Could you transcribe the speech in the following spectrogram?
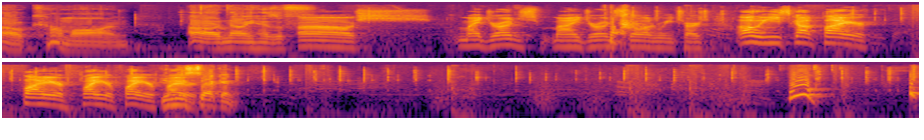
Oh come on. Oh now he has a. F- Oh, sh my drone's my drone's still on recharge. Oh, he's got fire, fire, fire, fire, Give me fire. a second. Woo!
